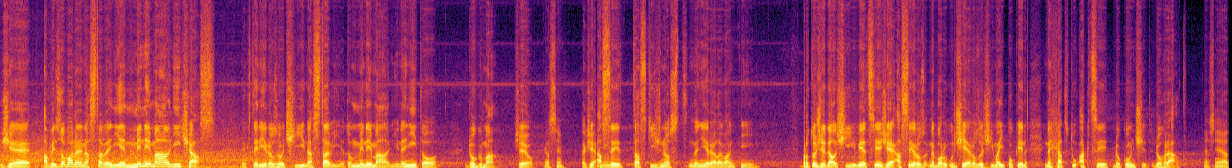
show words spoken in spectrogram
že avizované nastavení je minimální čas, který rozhodčí nastaví. Je to minimální, není to dogma, že jo? Jasně. Takže asi ta stížnost není relevantní. Protože další věc je, že asi, roz, nebo určitě rozhodčí mají pokyn nechat tu akci dokončit, dohrát. Jasně, a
